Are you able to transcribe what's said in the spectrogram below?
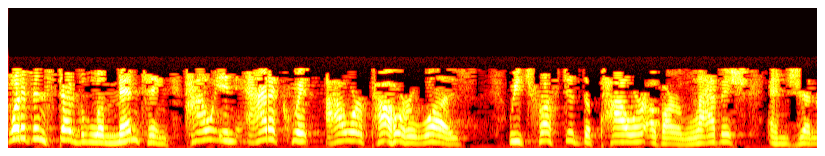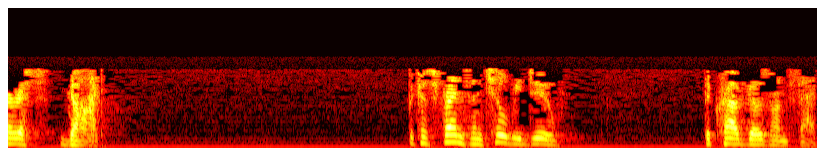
What if instead of lamenting how inadequate our power was, we trusted the power of our lavish and generous God? Because, friends, until we do, the crowd goes unfed.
